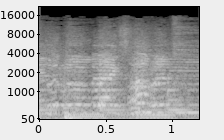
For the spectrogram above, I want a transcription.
The blue boombags humming,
